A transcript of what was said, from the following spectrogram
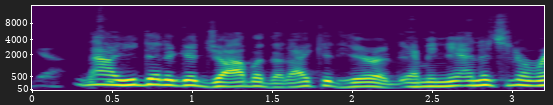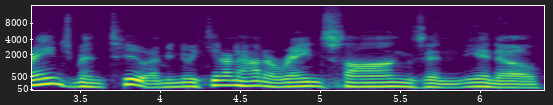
Yeah. No, you did a good job with it. I could hear it. I mean, and it's an arrangement too. I mean, if you don't know how to arrange songs and you know,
